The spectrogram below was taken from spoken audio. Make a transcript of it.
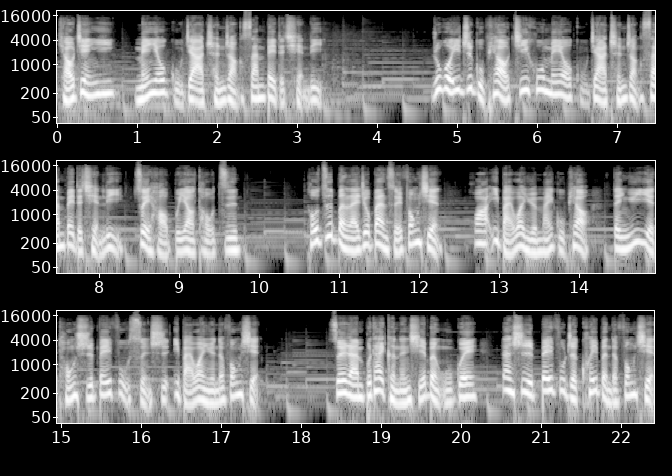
条件一，没有股价成长三倍的潜力。如果一只股票几乎没有股价成长三倍的潜力，最好不要投资。投资本来就伴随风险，花一百万元买股票，等于也同时背负损失一百万元的风险。虽然不太可能血本无归，但是背负着亏本的风险，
